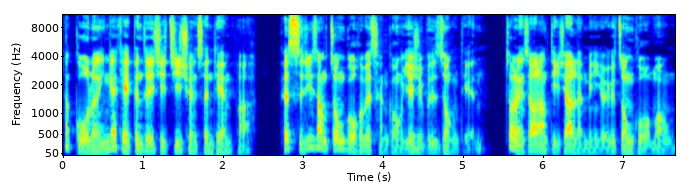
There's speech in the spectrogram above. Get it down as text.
那国人应该可以跟着一起鸡犬升天吧？可实际上，中国会不会成功，也许不是重点，重点是要让底下人民有一个中国梦，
